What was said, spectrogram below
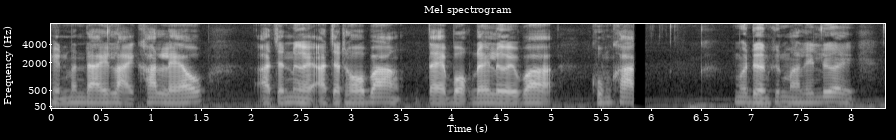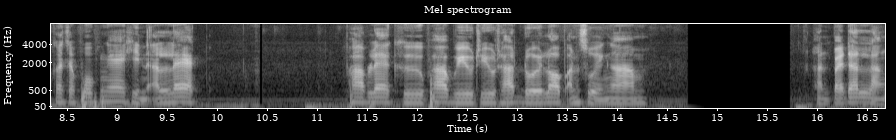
เห็นบันไดหลายขั้นแล้ว อาจจะเหนื่อยอาจจะท้อบ้าง แต่บอกได้เลยว่าคุ้มค่า เมื่อเดินขึ้นมาเรื่อยๆ ก็จะพบแง่หินอันแรก ภาพแรกคือภาพวิวทิวทัศน์โดยรอบอันสวยงาม หันไปด้านหลัง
